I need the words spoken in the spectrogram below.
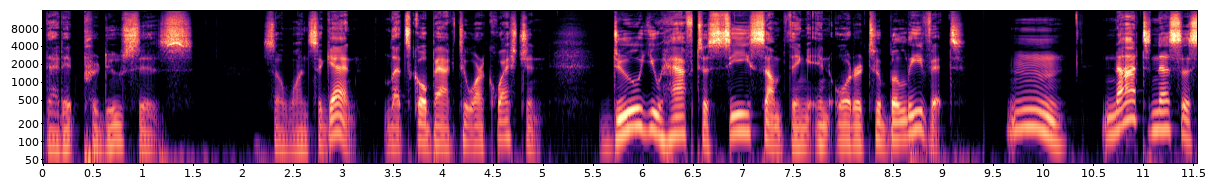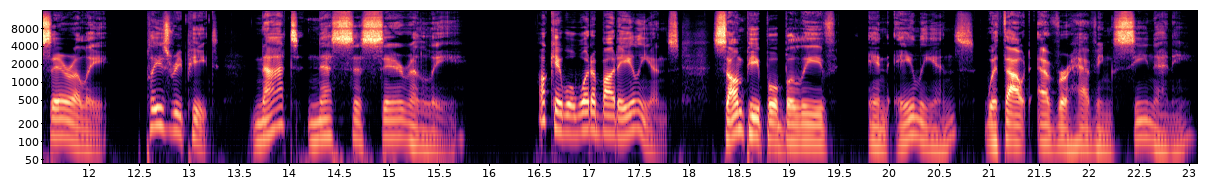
that it produces. So, once again, let's go back to our question Do you have to see something in order to believe it? Hmm, not necessarily. Please repeat. Not necessarily. Okay, well, what about aliens? Some people believe in aliens without ever having seen any.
